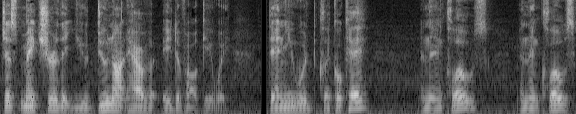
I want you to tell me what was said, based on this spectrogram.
Just make sure that you do not have a default gateway. Then you would click OK, and then close, and then close.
